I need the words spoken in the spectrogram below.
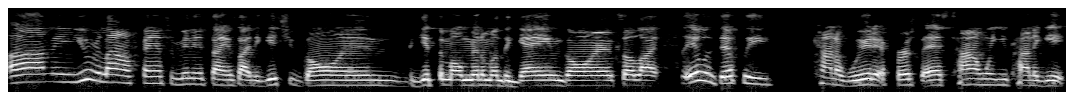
Uh, I mean, you rely on fans for many things, like to get you going, to get the momentum of the game going. So, like, it was definitely kind of weird at first, but as time when you kind of get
